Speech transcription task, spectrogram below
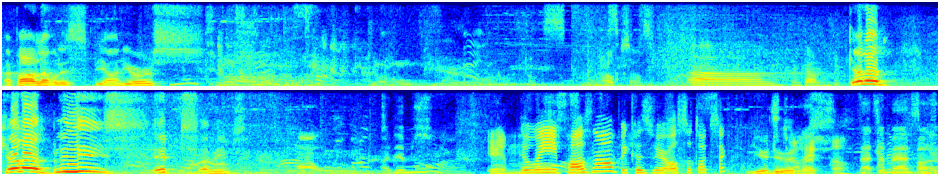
My power level is beyond yours. Hope so. Um, I'm coming. Kill him! Kill him, please! It, I mean, Wow. I dips. Im. do we pause now because we're also toxic? you do Too it. late now. That's a bad pause.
